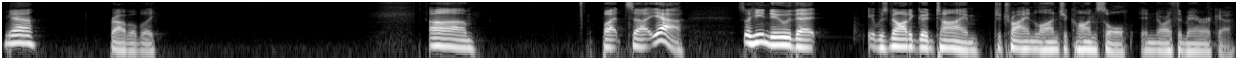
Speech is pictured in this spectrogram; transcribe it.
yeah, probably. Um, but uh, yeah, so he knew that it was not a good time to try and launch a console in North America.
